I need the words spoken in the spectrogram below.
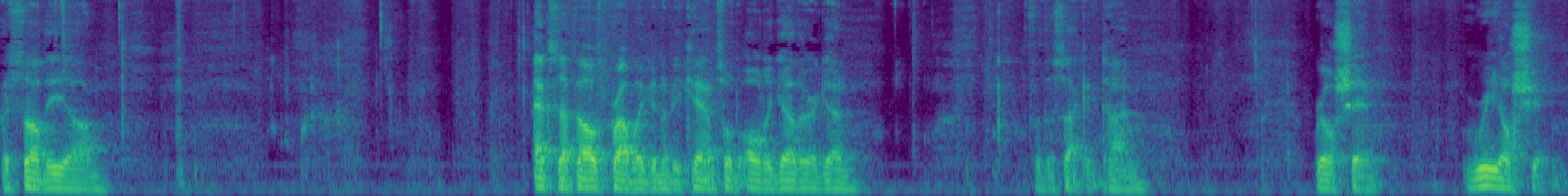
I saw the um, XFL is probably going to be canceled altogether again for the second time. Real shame. Real shame.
